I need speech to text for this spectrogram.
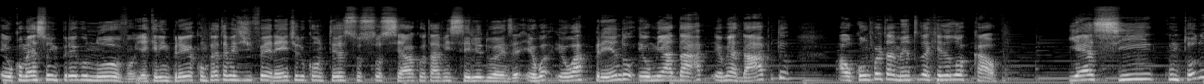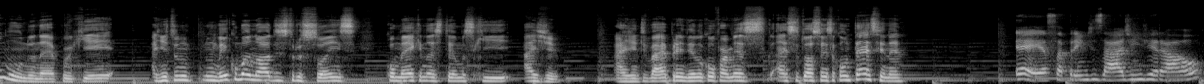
eu começo um emprego novo e aquele emprego é completamente diferente do contexto social que eu estava inserido antes. Eu, eu aprendo, eu me, adap eu me adapto ao comportamento daquele local. E é assim com todo mundo, né? Porque a gente não, não vem com manual de instruções como é que nós temos que agir a gente vai aprendendo conforme as, as situações acontecem, né? É, essa aprendizagem em geral,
